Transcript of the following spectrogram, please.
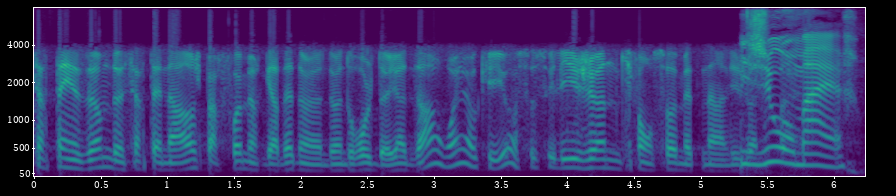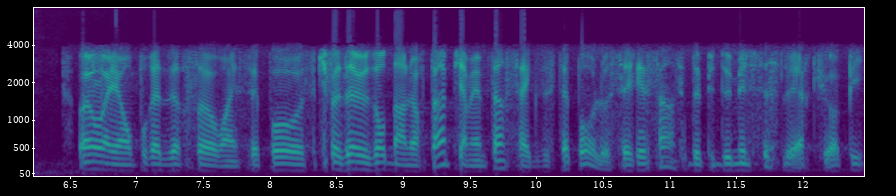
certains hommes d'un certain âge, parfois, me regardaient d'un drôle d'œil en disant, ah, ouais, OK, ah, ça, c'est les jeunes qui font ça maintenant. Ils jouent aux mères. Oui, oui, on pourrait dire ça. Ouais, c'est pas ce qu'ils faisaient eux autres dans leur temps, puis en même temps, ça n'existait pas. Là, c'est récent, c'est depuis 2006 le RQAP.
